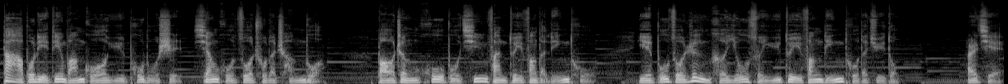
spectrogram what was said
大不列颠王国与普鲁士相互做出了承诺，保证互不侵犯对方的领土，也不做任何有损于对方领土的举动。而且，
